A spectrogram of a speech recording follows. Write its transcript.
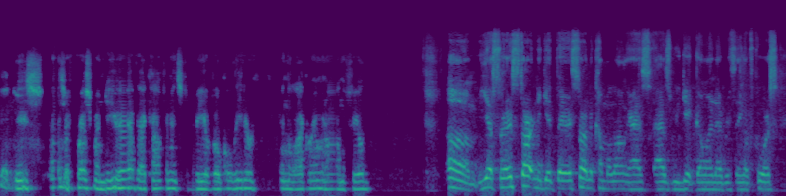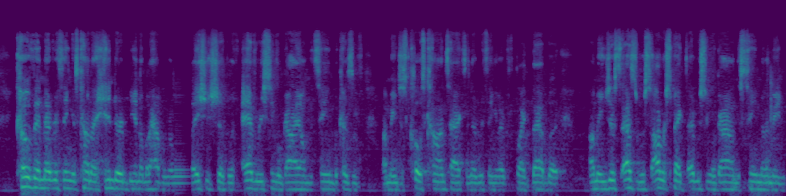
As a freshman, do you have that confidence to be a vocal leader in the locker room and on the field? Um, yes, sir. It's starting to get there. It's starting to come along as as we get going. Everything, of course, COVID and everything has kind of hindered being able to have a relationship with every single guy on the team because of, I mean, just close contact and everything and everything like that. But I mean, just as I respect every single guy on this team, and I mean,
